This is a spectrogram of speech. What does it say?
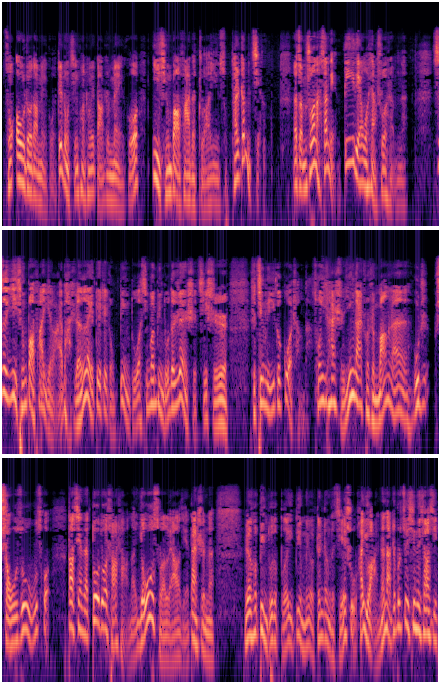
从欧洲到美国，这种情况成为导致美国疫情爆发的主要因素。他是这么讲。那怎么说呢？三点。第一点，我想说什么呢？自疫情爆发以来吧，人类对这种病毒、新冠病毒的认识，其实是经历一个过程的。从一开始应该说是茫然无知、手足无措，到现在多多少少呢有所了解。但是呢，人和病毒的博弈并没有真正的结束，还远着呢。这不是最新的消息，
